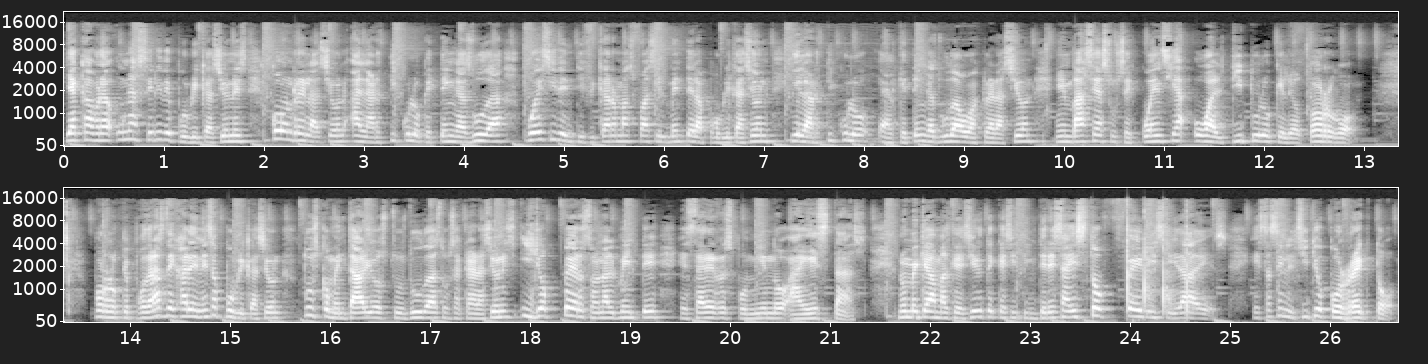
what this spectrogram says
ya que habrá una serie de publicaciones con relación al artículo que tengas duda, puedes identificar más fácilmente la publicación y el artículo al que tengas duda o aclaración en base a su secuencia o al título que le otorgo por lo que podrás dejar en esa publicación tus comentarios, tus dudas, tus aclaraciones y yo personalmente estaré respondiendo a estas. No me queda más que decirte que si te interesa esto, felicidades. Estás en el sitio correcto,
